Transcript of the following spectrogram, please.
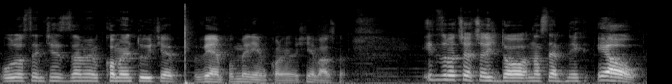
udostępnicie z znajomym, komentujcie. Wiem, pomyliłem kolejność, nieważne. I do zobaczenia, cześć, do następnych. Yo!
